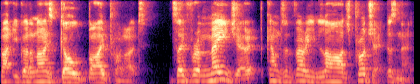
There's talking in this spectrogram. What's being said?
but you've got a nice gold byproduct. So for a major it becomes a very large project doesn't it?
